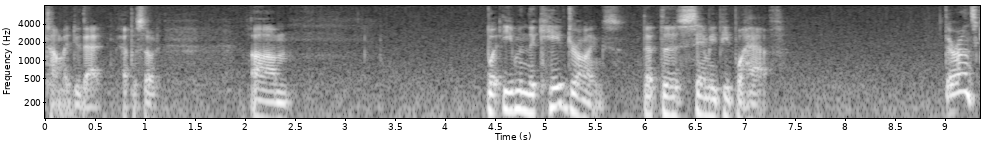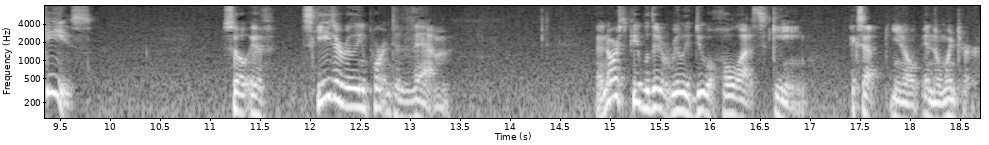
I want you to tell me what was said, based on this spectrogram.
time I do that episode. Um, but even the cave drawings that the Sami people have, they're on skis. So if skis are really important to them, the Norse people didn't really do a whole lot of skiing, except, you know, in the winter.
